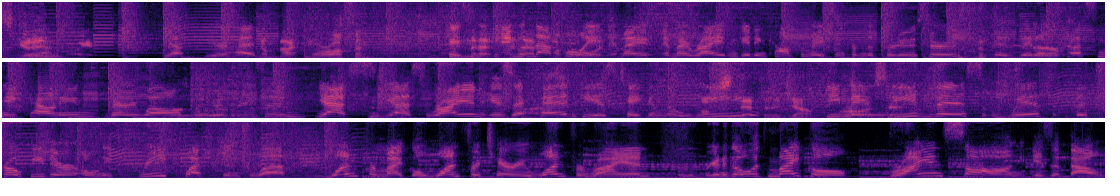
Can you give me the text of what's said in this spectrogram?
is good. Yeah. Like. Yep, you're ahead. Come back more often. Okay, so that- we gave in him that bucket point. Am I am I right in getting confirmation from the producers because they don't Yeah. trust me counting very well for good reason? Yes, yes. Ryan is ahead. He has taken the I'll lead. step in the jump. He may Listen. leave this with the trophy. There are only three questions left one for Michael, one for Terry, one for Ryan. We're going to go with Michael. Brian's song is about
